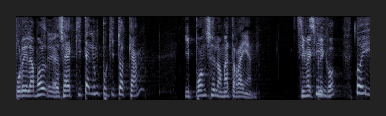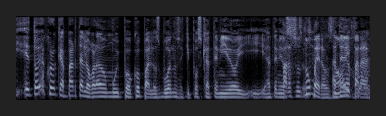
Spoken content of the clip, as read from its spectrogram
por el amor. O sea, quítale un poquito a Cam y pónselo a Matt Ryan. ¿Sí me explico? No, y eh, todavía creo que aparte ha logrado muy poco para los buenos equipos que ha tenido y, ha tenido... Para sus números, ¿no? para...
